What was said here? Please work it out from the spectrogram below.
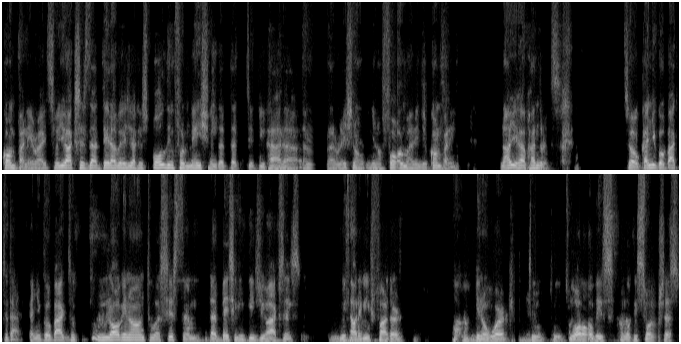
company right so you access that database you access all the information that that you had a, a, a relational you know format in your company now you have hundreds. So can you go back to that? Can you go back to logging on to a system that basically gives you access without any further, uh, you know, work to, to, to all of these all of these sources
